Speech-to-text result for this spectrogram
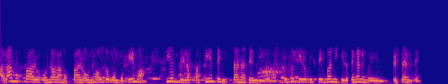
Hagamos paro o no hagamos paro o nos autoconvoquemos, siempre los pacientes están atendidos. Eso quiero que sepan y que lo tengan en- en presente.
